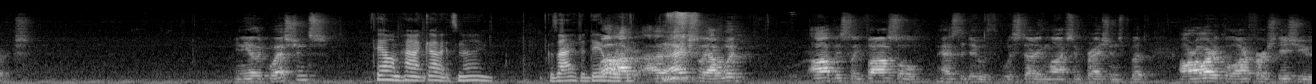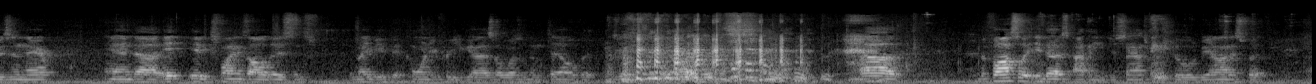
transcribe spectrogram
works. Any other questions? Tell them how it got its name, because I have to deal Well, with I, it. I, actually, I would, obviously fossil has to do with, with studying life's impressions, but our article, our first issue is in there, and uh, it, it explains all this. It's maybe a bit corny for you guys, I wasn't going to tell, but. uh, the fossil, it does, I think it just sounds pretty cool to be honest, but uh,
